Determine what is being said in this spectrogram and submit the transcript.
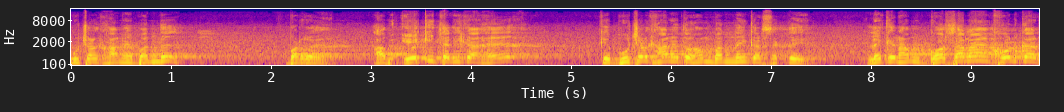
बूचड़ खाने बंद बढ़ रहे हैं। अब एक ही तरीका है कि बूचड़ खाने तो हम बंद नहीं कर सकते। लेकिन हम गौशालाएँ खोलकर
